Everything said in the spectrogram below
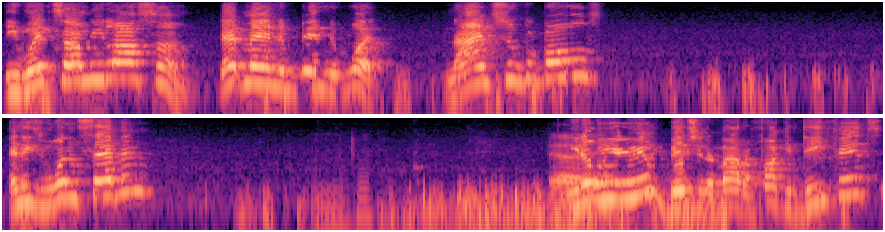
He went some, he lost some. That man have been to what? Nine Super Bowls? And he's won seven? Mhm. You don't Uh, hear him bitching about a fucking defense.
